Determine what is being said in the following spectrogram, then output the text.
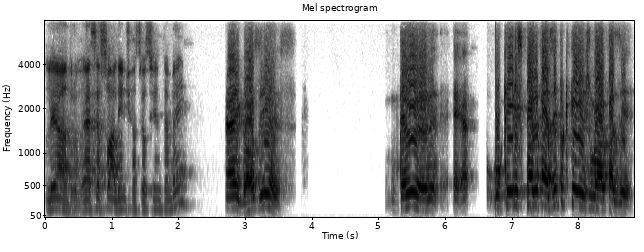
Leandro, essa é a sua linha de raciocínio também? É, igualzinho. Tem, é, é, o que eles podem fazer, por que a gente não pode fazer?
